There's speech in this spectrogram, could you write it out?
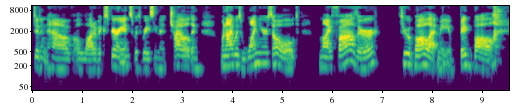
didn't have a lot of experience with raising a child. And when I was one years old, my father threw a ball at me, a big ball.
